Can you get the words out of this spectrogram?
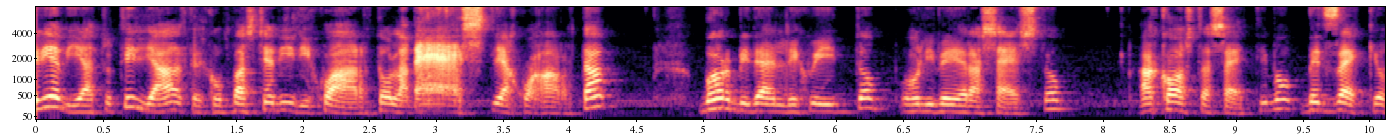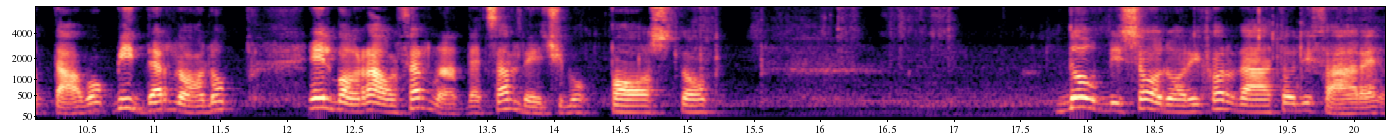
via via tutti gli altri con Bastianini quarto, la bestia quarta, Morbidelli quinto, Olivera sesto, Acosta settimo, Bezzecchi ottavo, Binder nono e il buon Raul Fernandez al decimo posto. Non mi sono ricordato di fare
